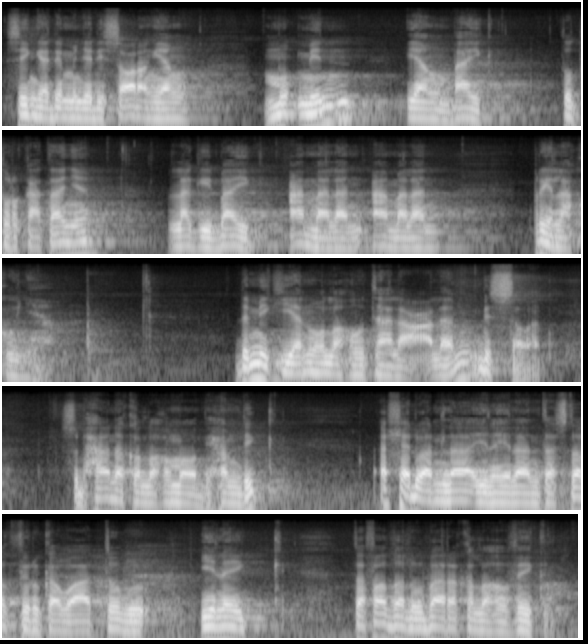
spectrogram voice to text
sehingga dia menjadi seorang yang mukmin yang baik. Tutur katanya lagi baik amalan-amalan perilakunya. Demikian wallahu taala alam bisawab subhanakallahumma wa bihamdik. Asyhadu an la ilaha illa anta astaghfiruka wa atubu ilaik. Tafadhalu barakallahu fikum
